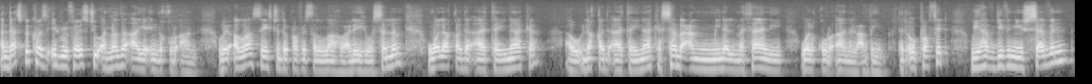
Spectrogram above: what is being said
and that's because it refers to another ayah in the Quran, where Allah says to the Prophet ﷺ, وَلَقَدْ آتَيْنَاكَ أو لقد آتيناك سبعا من المثاني والقرآن العظيم that O Prophet we have given you seven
